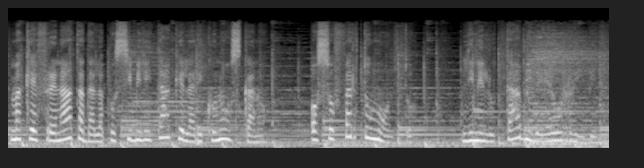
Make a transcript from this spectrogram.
ma che è frenata dalla possibilità che la riconoscano. Ho sofferto molto. L'ineluttabile è orribile.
